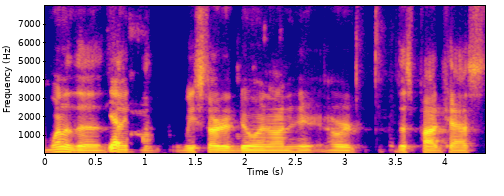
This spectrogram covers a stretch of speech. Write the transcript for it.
One of the Yep. things we started doing on here or this podcast,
